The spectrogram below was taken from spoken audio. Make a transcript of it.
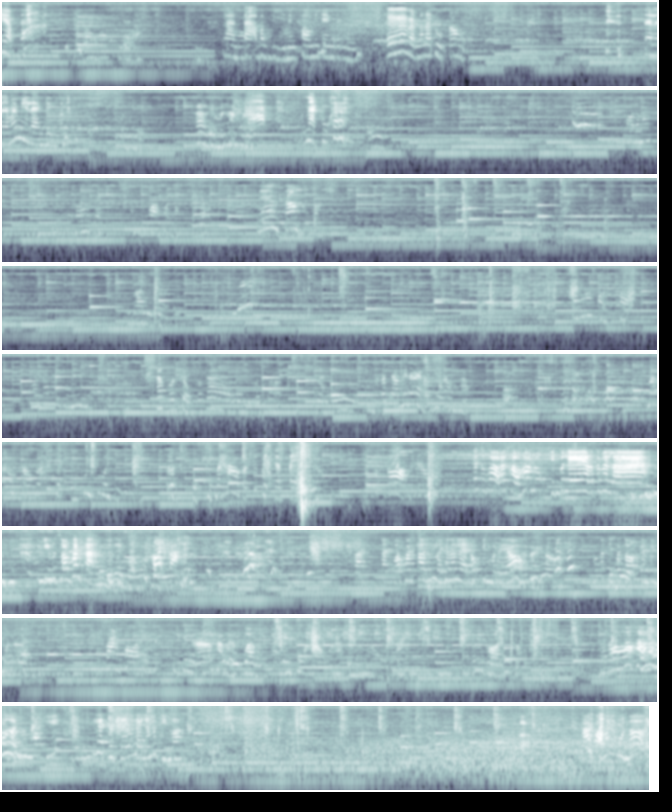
เงียบนะลานตาบักดีหนึ่งเข้าไม่แห้งจังเลยเออ แบบนั้นแหละถูกต้อง แต่เรายังไม่มีแรงดึงมันข้าวเนี่ยมันหักนะหนักทุกค่ะ 아이고 아버님 온다.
